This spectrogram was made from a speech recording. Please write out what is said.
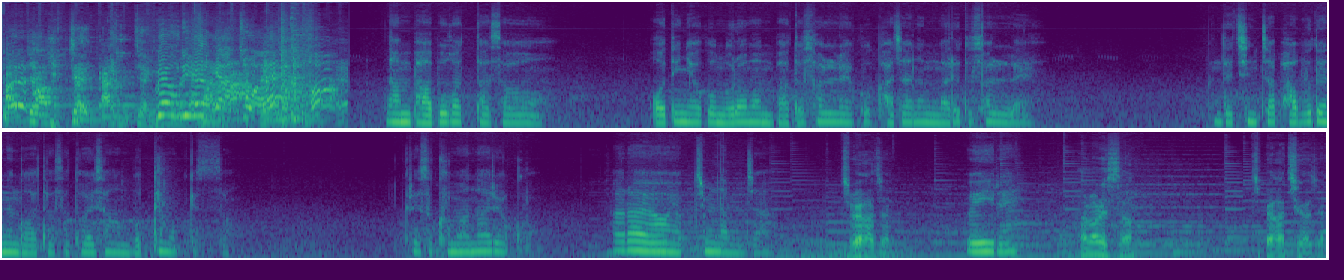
말해봐 왜 우리 혜영이 안 좋아해? 어? 난 바보 같아서 어디냐고 물어만 봐도 설레고 가자는 말에도 설레. 근데 진짜 바보 되는 것 같아서 더 이상은 못 해먹겠어. 그래서 그만하려고. 알아요, 옆집 남자. 집에 가자. 왜 이래? 할 말 있어. 집에 같이 가자.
